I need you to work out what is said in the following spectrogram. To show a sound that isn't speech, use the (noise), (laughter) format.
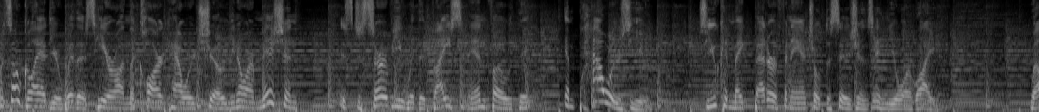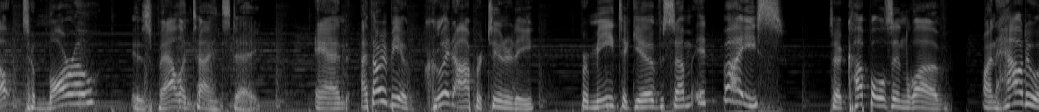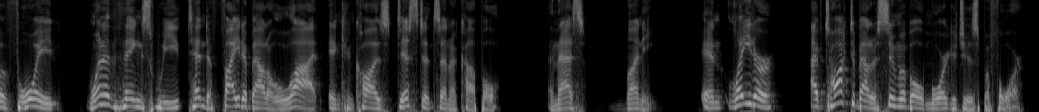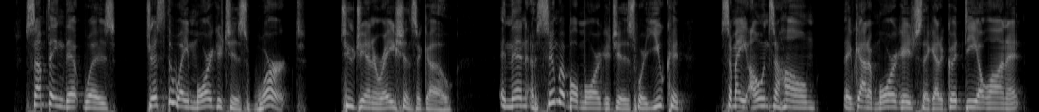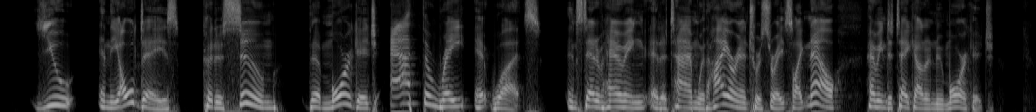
I'm so glad you're with us here on the Clark Howard Show. You know, our mission is to serve you with advice and info that empowers you so you can make better financial decisions in your life. Well, tomorrow is Valentine's Day, and I thought it'd be a good opportunity for me to give some advice to couples in love on how to avoid one of the things we tend to fight about a lot and can cause distance in a couple, and that's money. And later, I've talked about assumable mortgages before, something that was just the way mortgages worked two generations ago. And then assumable mortgages, where you could, somebody owns a home, they've got a mortgage, they got a good deal on it. You, in the old days, could assume the mortgage at the rate it was instead of having at a time with higher interest rates like now having to take out a new mortgage.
